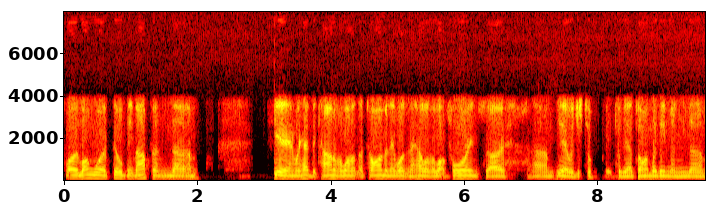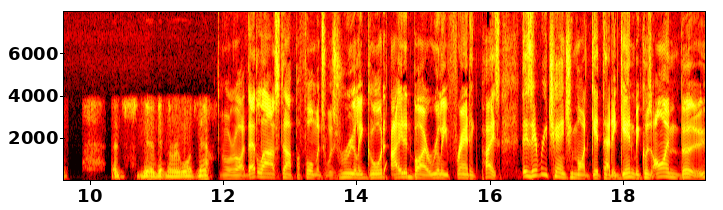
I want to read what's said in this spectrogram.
slow, long work building him up. And um, yeah, and we had the carnival on at the time, and there wasn't a hell of a lot for him. So um, yeah, we just took took our time with him, and um, it's yeah getting the rewards now. All right, that last uh, performance was really good, aided by a really frantic pace. There's every chance you might get that again because I'm Boo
